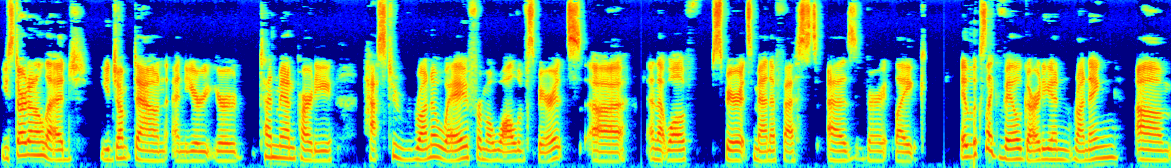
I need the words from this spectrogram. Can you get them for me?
you start on a ledge, you jump down, and your your ten man party has to run away from a wall of spirits. Uh, and that wall of spirits manifests as very like it looks like Vale Guardian running um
